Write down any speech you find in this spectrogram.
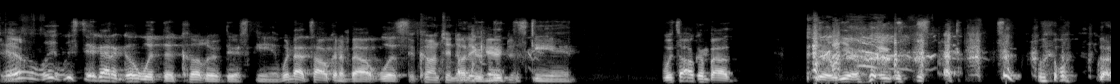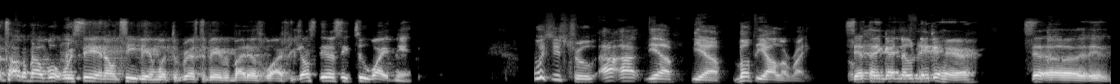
Yeah. yeah, we, we still got to go with the color of their skin. We're not talking about what's The content of their underneath character. the skin. We're talking about yeah, yeah. we're going to talk about what we're seeing on TV and what the rest of everybody else watching. You're going to still see two white men. Which is true. I, I, yeah, yeah. Both of y'all are right. Seth Okay, ain't got no nigga hair. Uh,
